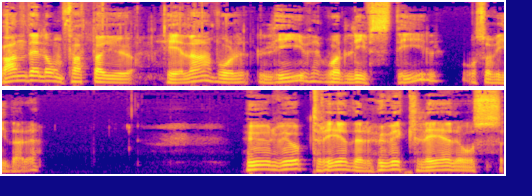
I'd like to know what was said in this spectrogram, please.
Vandel omfattar ju hela vår liv, vår livsstil och så vidare. Hur vi uppträder, hur vi klär oss.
